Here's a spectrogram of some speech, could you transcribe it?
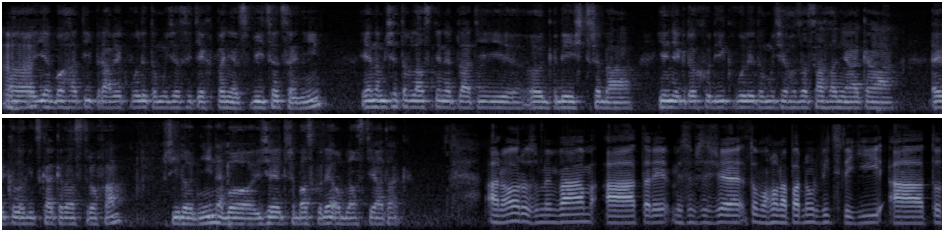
uh-huh. je bohatý právě kvůli tomu, že si těch peněz více cení, jenomže to vlastně neplatí, když třeba je někdo chudý kvůli tomu, že ho zasáhla nějaká ekologická katastrofa přírodní, nebo že je třeba z chudé oblasti a tak. Ano, rozumím vám a tady myslím si, že to mohlo napadnout víc lidí a to,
